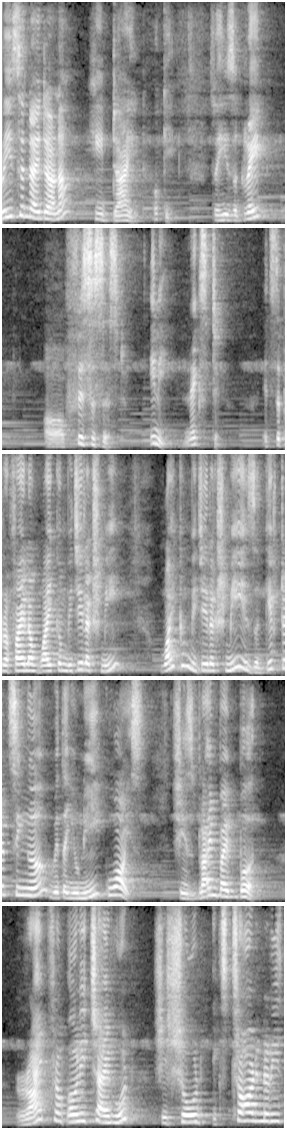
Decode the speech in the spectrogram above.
റീസെന്റ് ആയിട്ടാണ് he died okay so he is a great physicist ഇനി next it's the profile of Vaikom Vijayalakshmi. Vaikam Vijayalakshmi is a gifted singer with a unique voice. She is blind by birth. Right from early childhood, she showed extraordinary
